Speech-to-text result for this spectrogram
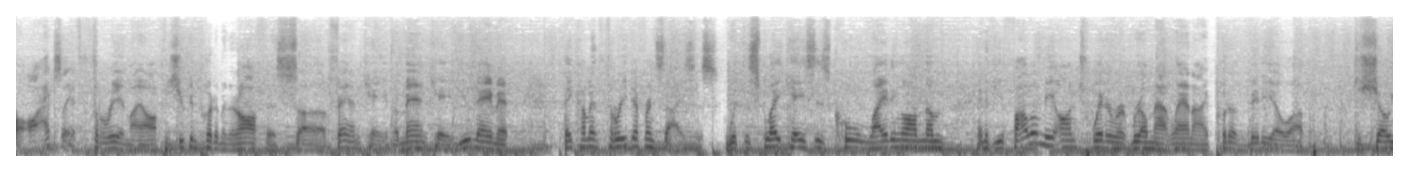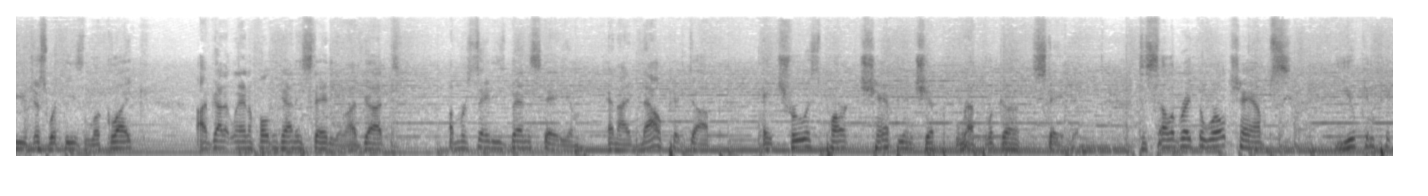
Oh, actually, I have three in my office. You can put them in an office, uh, fan cave, a man cave, you name it. They come in three different sizes with display cases, cool lighting on them. And if you follow me on Twitter at Real Matt Lana, I put a video up to show you just what these look like. I've got Atlanta Fulton County Stadium. I've got a Mercedes-Benz Stadium, and I've now picked up a Truist Park Championship replica stadium. To celebrate the world champs, you can pick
